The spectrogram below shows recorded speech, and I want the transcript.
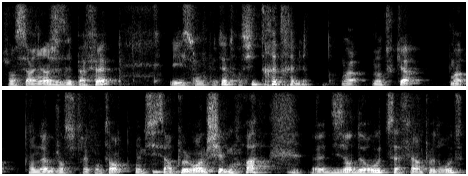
j'en sais rien, je les ai pas faits. Et ils sont peut-être aussi très très bien. Voilà, mais en tout cas, moi, Grenoble, j'en suis très content, même si c'est un peu loin de chez moi. 10 heures de route, ça fait un peu de route.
